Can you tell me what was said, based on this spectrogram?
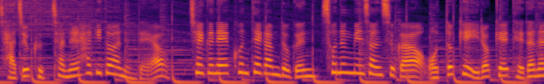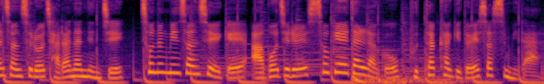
자주 극찬을 하기도 하는데요. 최근에 콘테 감독은 손흥민 선수가 어떻게 이렇게 대단한 선수로 자라났는지 손흥민 선수에게 아버지를 소개해달라고 부탁하기도 했었습니다.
